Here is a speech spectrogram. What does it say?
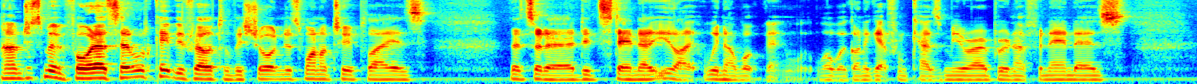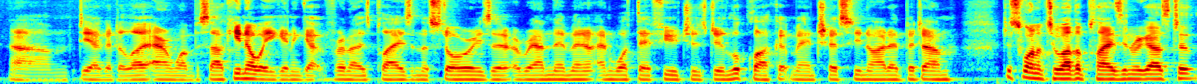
Um, just moving forward, as I said, we'll keep this relatively short and just one or two players that sort of did stand out. You like we know what what we're going to get from Casemiro, Bruno Fernandes, um, Diogo Dalot, Aaron Wan-Bissaka. You know what you're going to get from those players and the stories around them and, and, what their futures do look like at Manchester United. But um, just one or two other players in regards to.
